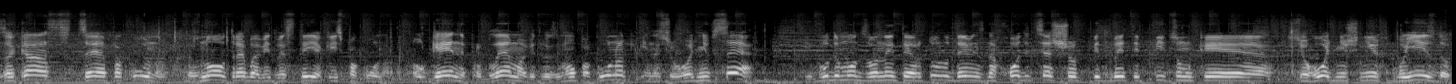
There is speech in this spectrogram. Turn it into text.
заказ це пакунок. Знов треба відвести якийсь пакунок. Окей, не проблема, відвеземо пакунок і на сьогодні все. І будемо дзвонити Артуру, де він знаходиться, щоб підбити підсумки сьогоднішніх поїздок.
